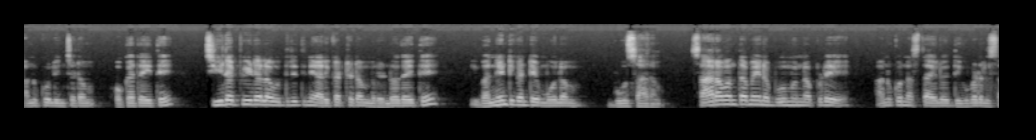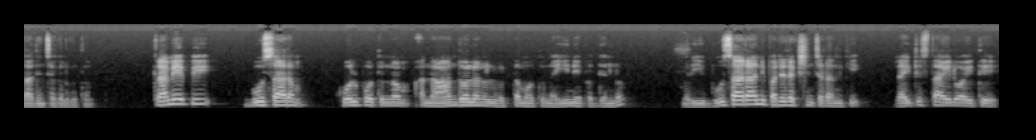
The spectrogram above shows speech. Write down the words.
అనుకూలించడం ఒకటైతే చీడపీడల ఉధృతిని అరికట్టడం రెండోదైతే ఇవన్నింటికంటే మూలం భూసారం. సారవంతమైన భూమి ఉన్నప్పుడే అనుకున్న స్థాయిలో దిగుబడులు సాధించగలుగుతాం. క్రమేపీ భూసారం కోల్పోతున్నాం అన్న ఆందోళనలు వ్యక్తమవుతున్న ఈ నేపథ్యంలో. మరి ఈ భూసారాన్ని పరిరక్షించడానికి రైతు స్థాయిలో అయితే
